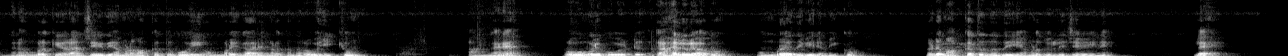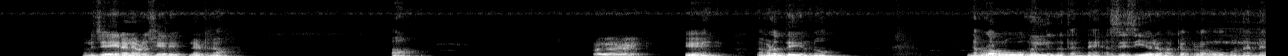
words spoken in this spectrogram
അങ്ങനെ ഉമ്രക്ക് ഇഹ്റാം ചെയ്ത് നമ്മൾ മക്കത്ത് പോയി ഉമ്രയും കാര്യങ്ങളൊക്കെ നിർവഹിക്കും. അങ്ങനെ റൂമിൽ പോയിട്ട് തഹലുലാകും ഉമ്രയിൽ നിന്ന് വിരമിക്കും. എന്നിട്ട് മക്കത്ത് നിന്ന് എന്ത് ചെയ്യുക നമ്മൾ തുല്യം ചെയ്യുന്നത് അല്ലേ? തുല്യ ചെയിനല്ലേ നമ്മുടെ ചെയ്യൽ? ലെട്ടിനോ? ആ. നമ്മൾ എന്ത് ചെയ്യുന്നു? നമ്മളെ റൂമിൽ നിന്ന് തന്നെ അസിസിയയിലോ മറ്റൊക്കെയുള്ള റൂമിൽ നിന്ന് തന്നെ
